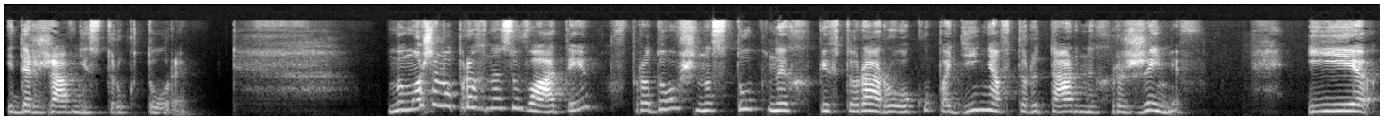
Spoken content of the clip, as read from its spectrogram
і державні структури. Ми можемо прогнозувати впродовж наступних півтора року падіння авторитарних режимів і е,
